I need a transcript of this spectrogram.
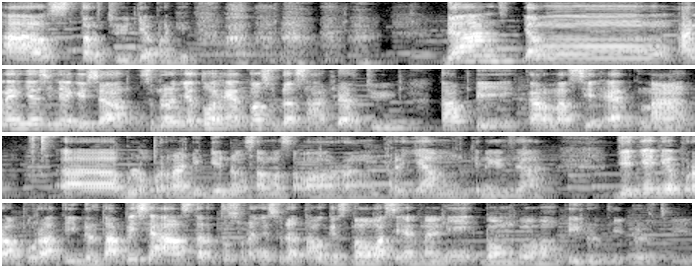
Alster cuy. Dia pergi dan yang anehnya sini ya guys ya, sebenarnya tuh Etna sudah sadar cuy. Tapi karena si Etna uh, belum pernah digendong sama seorang pria mungkin ya guys ya. Jadinya dia pura-pura tidur. Tapi si Alster tuh sebenarnya sudah tahu guys bahwa si Etna ini bohong-bohong tidur-tidur cuy.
